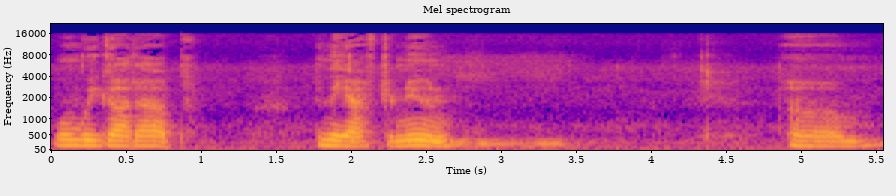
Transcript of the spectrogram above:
when we got up in the afternoon, um,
